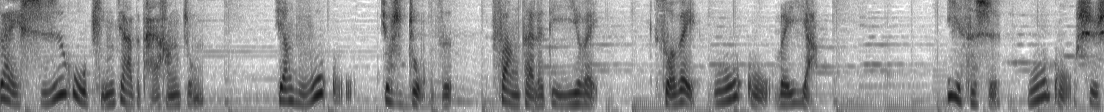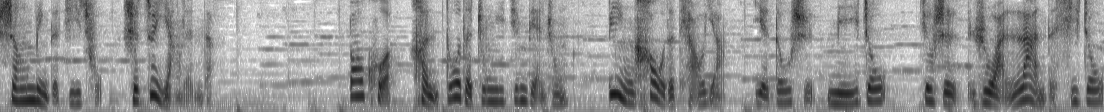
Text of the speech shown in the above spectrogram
在食物评价的排行中，将五谷就是种子放在了第一位，所谓五谷为养，意思是五谷是生命的基础，是最养人的。包括很多的中医经典中，病后的调养也都是糜粥，就是软烂的稀粥，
